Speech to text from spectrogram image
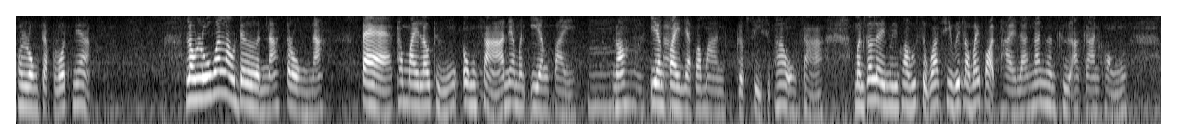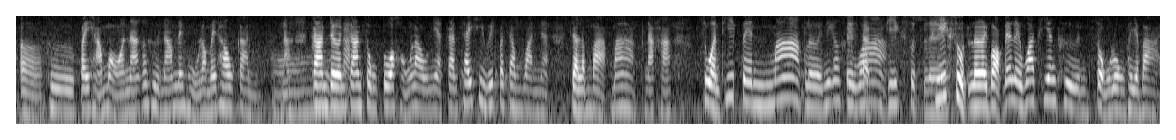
พอลงจากรถเนี่ยเรารู้ว่าเราเดินนะตรงนะ แต่ทำไมเราถึงองศาเนี่ยมันเอียงไปเนาะเอียงไปเนี่ยประมาณเกือบ 45 องศา มันก็เลยมีความรู้สึกว่าชีวิตเราไม่ปลอดภัยแล้ว นั่นมันคืออาการของ เอ่อคือไปหาหมอนะก็คือน้ำในหูเราไม่เท่ากันนะอ๋อการเดินค่ะการทรงตัวของเราเนี่ยการใช้ชีวิตประจำวันเนี่ยจะลำบากมากนะคะ ส่วนที่เป็นมากเลยนี่ก็คืเป็อนแบว่าบพีคสุดเลย พีคสุดเลยบอกได้เลยว่าเที่ยงคืนส่งโรงพยาบาล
